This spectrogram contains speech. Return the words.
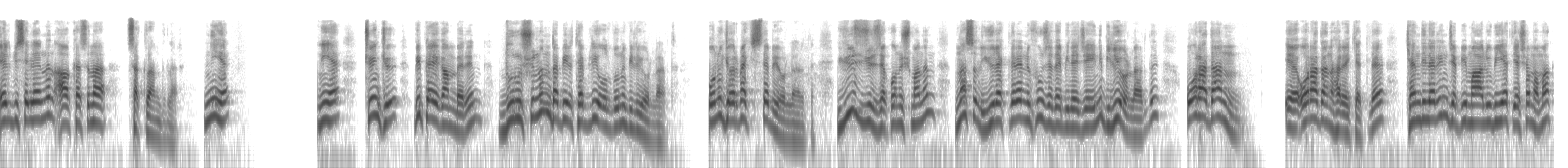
Elbiselerinin arkasına saklandılar. Niye? Niye? Çünkü bir peygamberin duruşunun da bir tebliğ olduğunu biliyorlardı. Onu görmek istemiyorlardı. Yüz yüze konuşmanın nasıl yüreklere nüfuz edebileceğini biliyorlardı. Oradan e, oradan hareketle kendilerince bir mağlubiyet yaşamamak,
